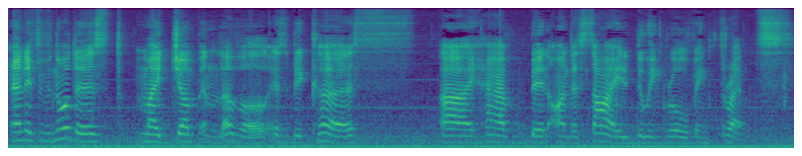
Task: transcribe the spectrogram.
And if you've noticed, my jump in level is because I have been on the side doing roving threats.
